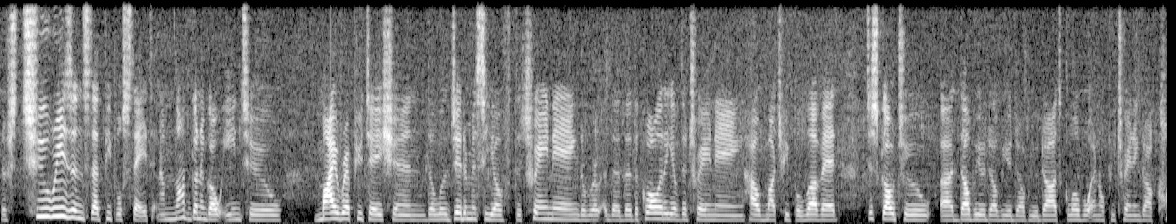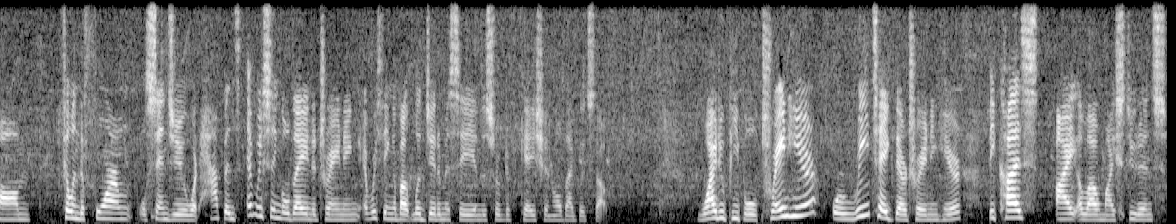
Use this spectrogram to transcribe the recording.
There's two reasons that people state and I'm not going to go into my reputation, the legitimacy of the training, the, the, the, quality of the training, how much people love it. Just go to uh, www.globalnlptraining.com, fill in the form, we'll send you what happens every single day in the training, everything about legitimacy and the certification, all that good stuff. Why do people train here or retake their training here? Because I allow my students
